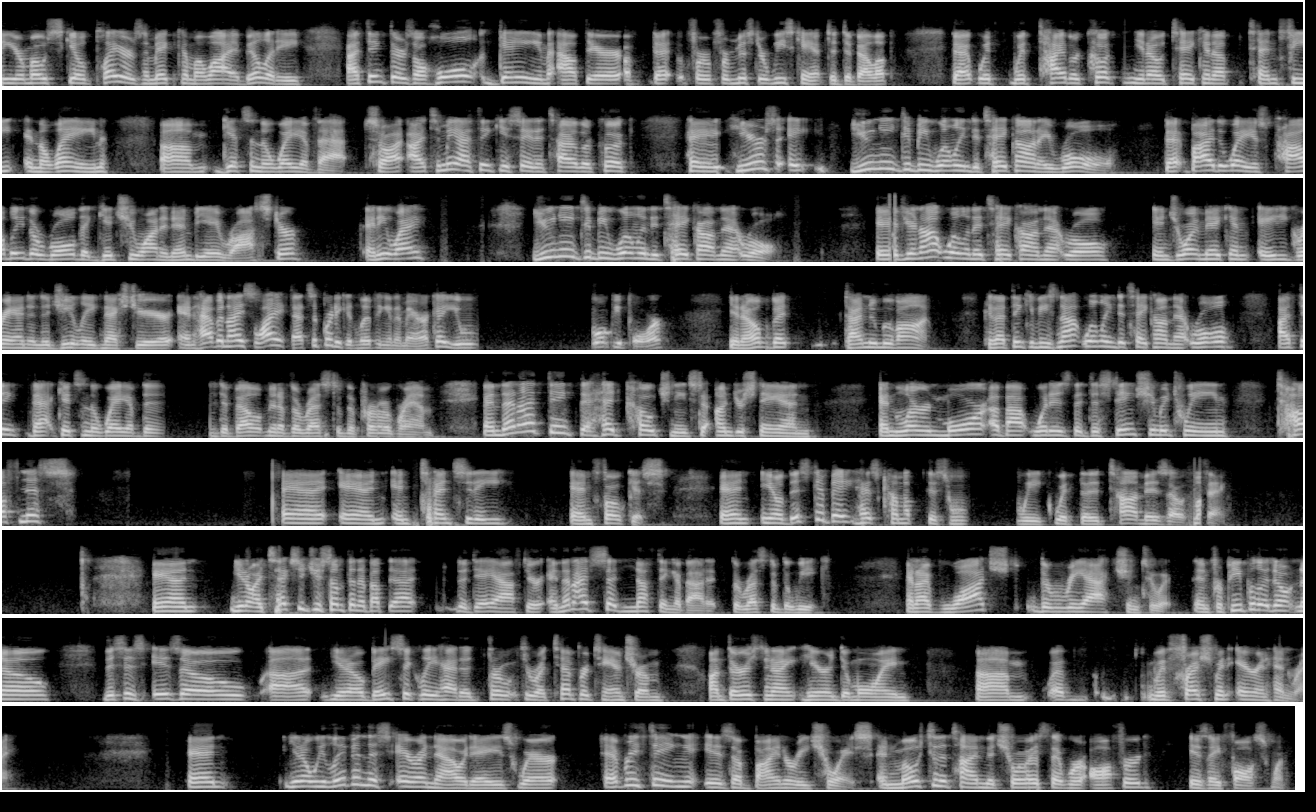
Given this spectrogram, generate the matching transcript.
of your most skilled players and make him a liability. I think there's a whole game out there that for, for Mr. Wieskamp to develop that with, with Tyler Cook, you know, taking up 10 feet in the lane um, gets in the way of that. So I, I, to me, I think you say to Tyler Cook, hey, here's a, you need to be willing to take on a role that, by the way, is probably the role that gets you on an NBA roster anyway. You need to be willing to take on that role. If you're not willing to take on that role, enjoy making 80 grand in the G League next year and have a nice life. That's a pretty good living in America. You won't be poor, you know, but time to move on. Because I think if he's not willing to take on that role, I think that gets in the way of the development of the rest of the program. And then I think the head coach needs to understand and learn more about what is the distinction between toughness and, and intensity and focus. And you know, this debate has come up this week with the Tom Izzo thing. And you know, I texted you something about that the day after, and then I've said nothing about it the rest of the week. And I've watched the reaction to it. And for people that don't know, this is Izzo. Uh, you know, basically had a throw through a temper tantrum on Thursday night here in Des Moines um, with freshman Aaron Henry. And you know, we live in this era nowadays where everything is a binary choice, and most of the time, the choice that we're offered is a false one.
